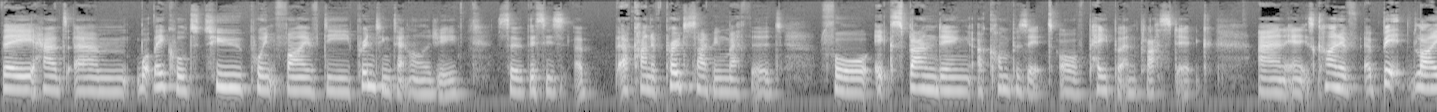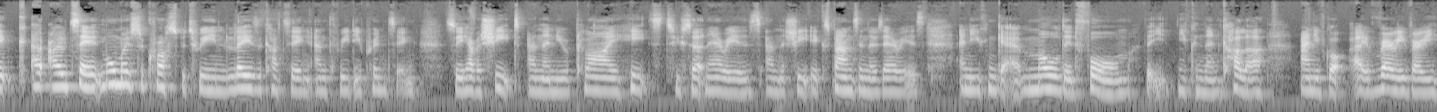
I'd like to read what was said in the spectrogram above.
they had um, what they called 2.5D printing technology. So this is a, a kind of prototyping method for expanding a composite of paper and plastic and it's kind of a bit like I would say almost a cross between laser cutting and 3D printing. So you have a sheet and then you apply heat to certain areas and the sheet expands in those areas. And you can get a molded form that you, you can then color. And you've got a very very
